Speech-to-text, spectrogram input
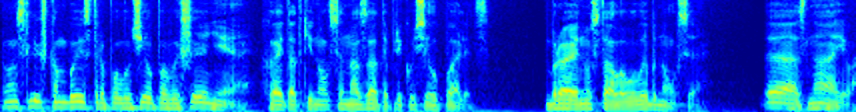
Он слишком быстро получил повышение. Хайт откинулся назад и прикусил палец. Брайан устало улыбнулся. «Да, знаю.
